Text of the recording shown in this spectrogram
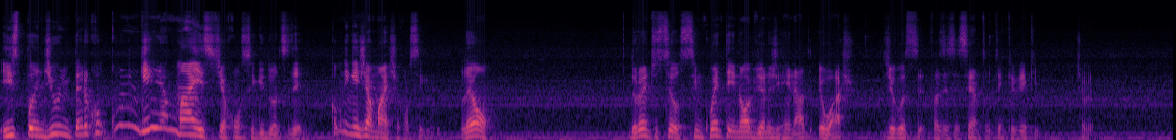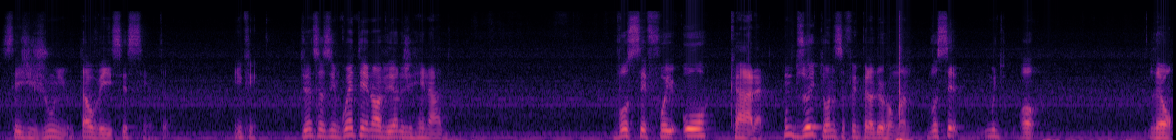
e expandir o Império como, como ninguém jamais tinha conseguido antes dele. Como ninguém jamais tinha conseguido. Leão, durante os seus 59 anos de reinado, eu acho. Chegou a fazer 60? Eu tenho que ver aqui. Deixa eu ver. 6 de junho, talvez 60. Enfim, durante seus 59 anos de reinado, você foi o cara. Com 18 anos você foi imperador romano. Você, muito. Ó. Leon.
